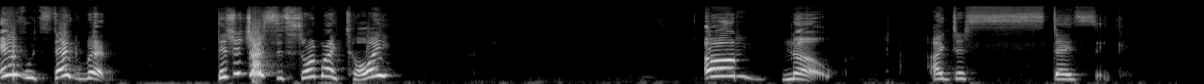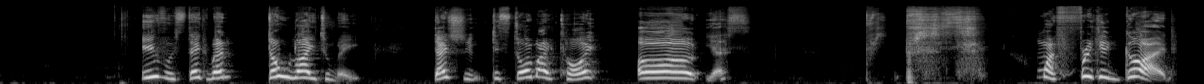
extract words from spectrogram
Evil Stickman! Did you just destroy my toy? Um, no. I just think. Evil Stickman, don't lie to me. Did you destroy my toy? Oh, uh, yes. my freaking god!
